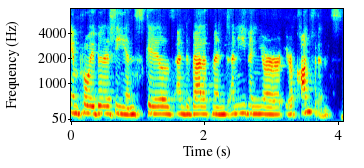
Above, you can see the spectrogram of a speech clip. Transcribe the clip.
employability and skills and development and even your your confidence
